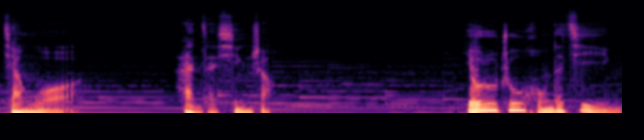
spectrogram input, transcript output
将我按在心上，犹如朱红的记影，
